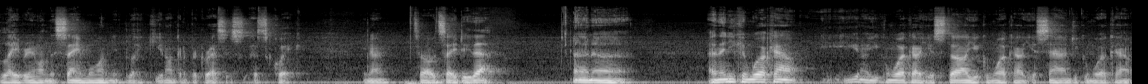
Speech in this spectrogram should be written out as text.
laboring on the same one, like you're not going to progress as, as quick, you know. So I would say do that, and uh, and then you can work out you know you can work out your style you can work out your sound you can work out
